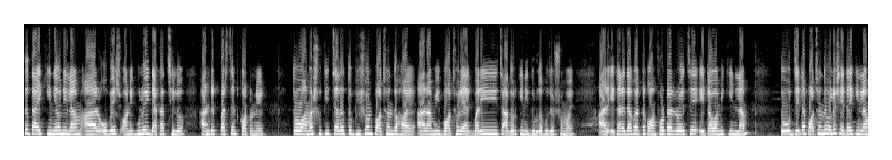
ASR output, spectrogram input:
তো তাই কিনেও নিলাম। আর ও বেশ অনেকগুলোই দেখাচ্ছিল হান্ড্রেড পারসেন্ট কটনের তো আমার সুতির চাদর তো ভীষণ পছন্দ হয়। আর আমি বছরে একবারই চাদর কিনি দুর্গাপুজোর সময়। আর এখানে দেখো একটা কমফোর্টার রয়েছে, এটাও আমি কিনলাম। তো যেটা পছন্দ হলো সেটাই কিনলাম।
